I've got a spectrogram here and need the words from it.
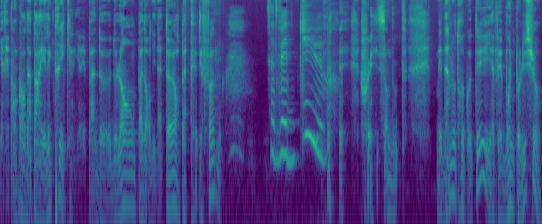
Il n'y avait pas encore d'appareil électrique, il n'y avait pas de, de lampe, pas d'ordinateur, pas de téléphone. Ça devait être dur oui, sans doute. Mais d'un autre côté, il y avait moins de pollution.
